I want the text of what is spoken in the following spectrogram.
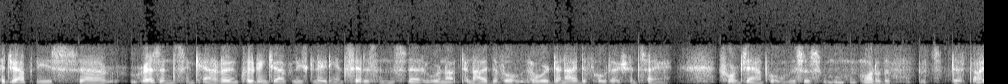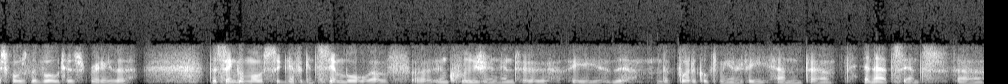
the Japanese uh, residents in Canada, including Japanese Canadian citizens, uh, were not denied the vote. Were denied the vote, I should say. For example, this is one of the. I suppose the vote is really the the single most significant symbol of uh, inclusion into the, the, the political community, and uh, in that sense, uh,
